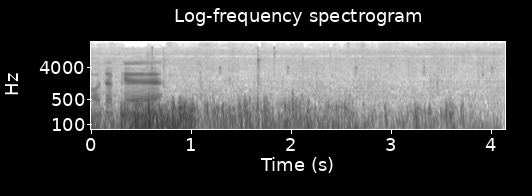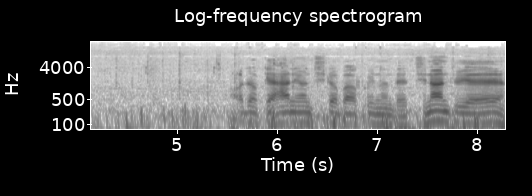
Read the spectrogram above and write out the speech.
어저께 어저께 한의원 치료받고 있는데 지난주에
